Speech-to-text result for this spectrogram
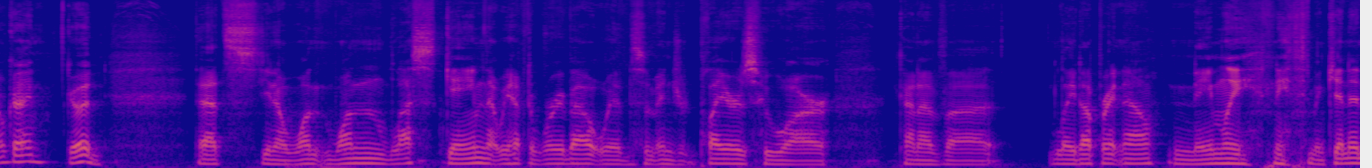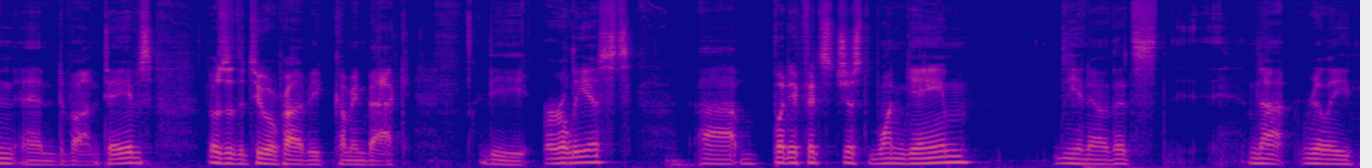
okay, good. That's you know one one less game that we have to worry about with some injured players who are kind of uh, laid up right now, namely Nathan MacKinnon and Devon Toews. Those are the two who will probably be coming back the earliest. Uh, but if it's just one game, you know, that's not really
